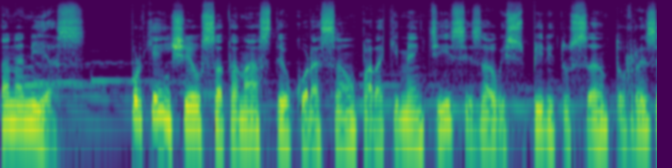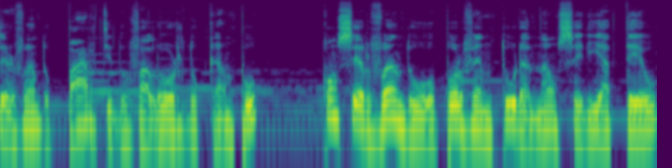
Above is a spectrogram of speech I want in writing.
Ananias, por que encheu Satanás teu coração para que mentisses ao Espírito Santo, reservando parte do valor do campo? Conservando-o, porventura não seria teu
